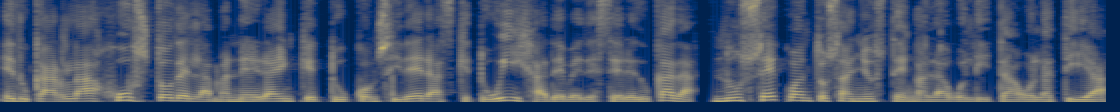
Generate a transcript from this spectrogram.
educarla justo de la manera en que tú consideras que tu hija debe de ser educada. No sé cuántos años tenga la abuelita o la tía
